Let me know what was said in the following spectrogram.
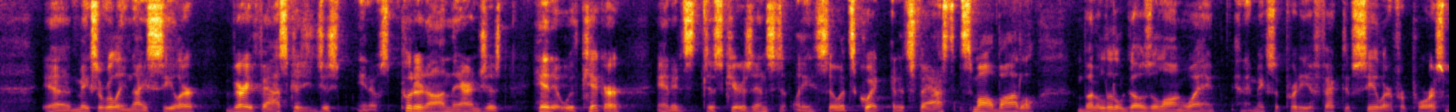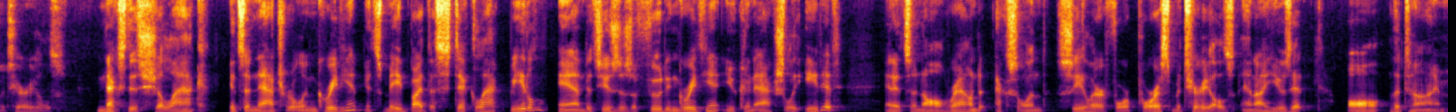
uh, makes a really nice sealer. Very fast because you just you know put it on there and just hit it with kicker, and it just cures instantly. So it's quick and it's fast. Small bottle, but a little goes a long way, and it makes a pretty effective sealer for porous materials. Next is shellac. It's a natural ingredient. It's made by the sticklac beetle, and it's used as a food ingredient. You can actually eat it and it's an all-round excellent sealer for porous materials, and I use it all the time.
